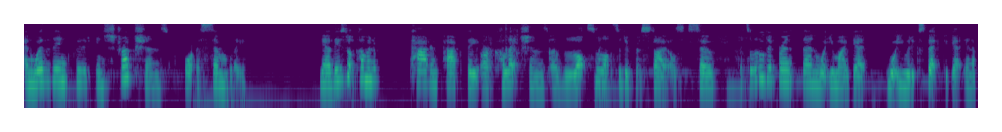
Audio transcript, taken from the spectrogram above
and whether they include instructions for assembly. Now, these don't come in a pattern pack, they are collections of lots and lots of different styles. So it's a little different than what you might get, what you would expect to get in a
